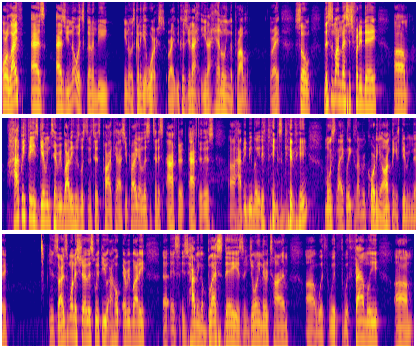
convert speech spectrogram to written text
or life as as you know it's gonna be you know it's gonna get worse, right? Because you're not you're not handling the problem, right? So this is my message for today. Um, happy Thanksgiving to everybody who's listening to this podcast. You're probably gonna listen to this after after this. Uh, happy belated Thanksgiving, most likely, because I'm recording it on Thanksgiving Day. And so I just want to share this with you. I hope everybody uh, is, is having a blessed day, is enjoying their time uh, with with with family um,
